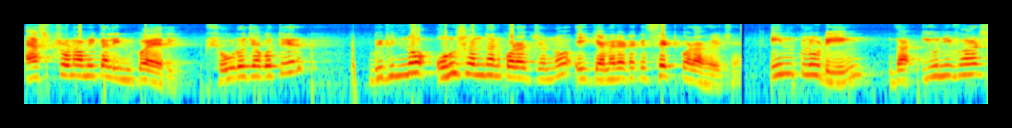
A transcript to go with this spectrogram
অ্যাস্ট্রোনমিক্যাল ইনকোয়ারি সৌরজগতের বিভিন্ন অনুসন্ধান করার জন্য এই ক্যামেরাটাকে সেট করা হয়েছে ইনক্লুডিং দ্য ইউনিভার্স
